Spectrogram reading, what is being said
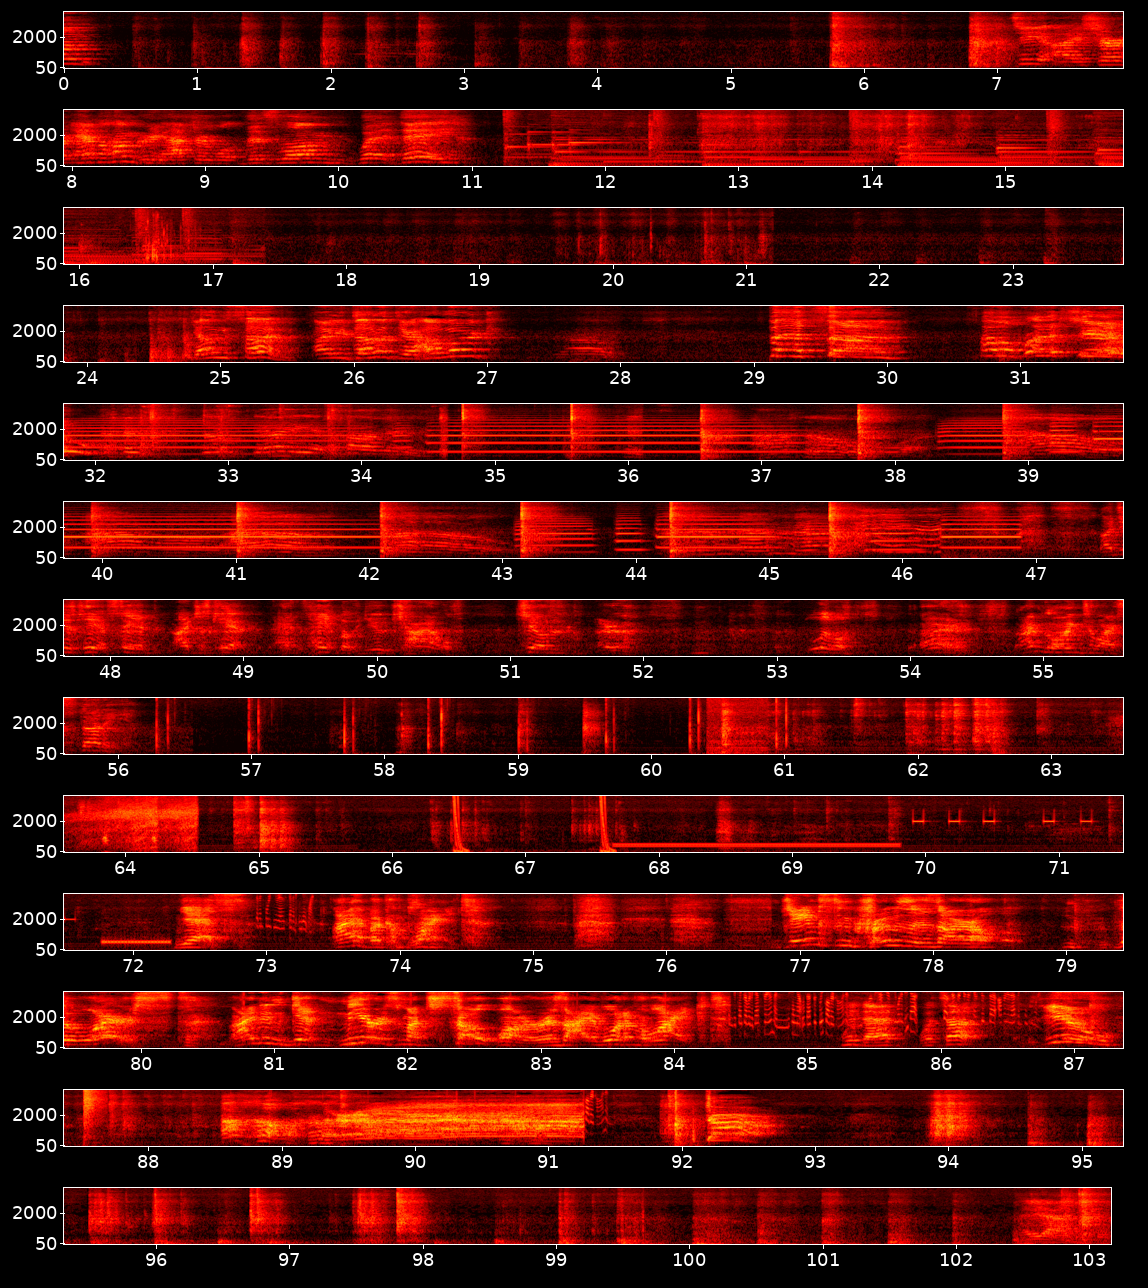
Um, gee, I sure am hungry after this long, wet day. Young son, are you done with your homework? Punish you! Don't. Ow. Ow. Ow. I just can't stand. I just can't handle you, child. Children, er, little. er, I'm going to our study. Yes, I have a complaint. Jameson cruises are the worst. I didn't get near as much salt water as I would have liked. Hey, Dad, what's up? You! Oh. Hey, Dad.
